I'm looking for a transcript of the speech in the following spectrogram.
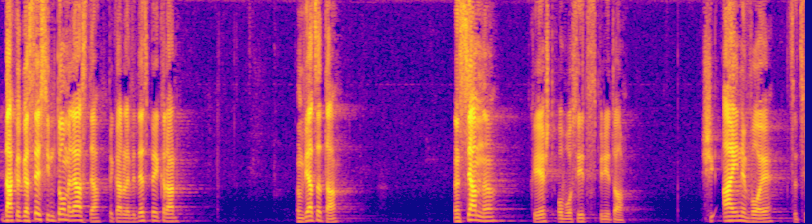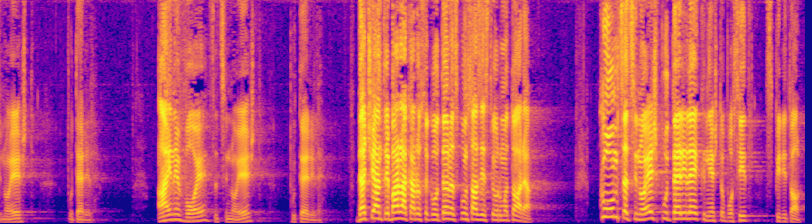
dacă găsești simptomele astea pe care le vedeți pe ecran în viața ta, înseamnă că ești obosit spiritual și ai nevoie să-ți înnoiești puterile. Ai nevoie să-ți înnoiești puterile. De aceea, întrebarea la care o să căutăm răspuns azi este următoarea. Cum să-ți înnoiești puterile când ești obosit spiritual?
